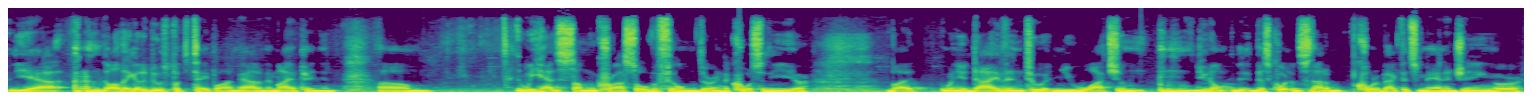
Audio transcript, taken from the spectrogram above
Yeah, all they got to do is put the tape on, Adam, in my opinion. Um, we had some crossover film during the course of the year, but when you dive into it and you watch them, you don't. This quarter, it's not a quarterback that's managing or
